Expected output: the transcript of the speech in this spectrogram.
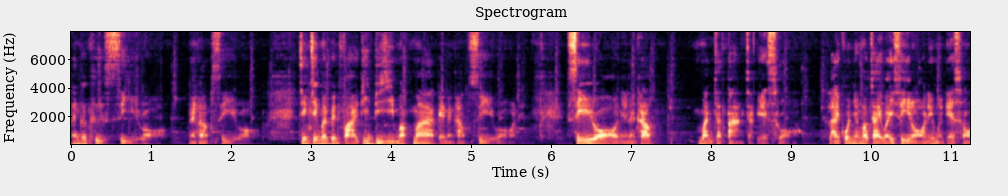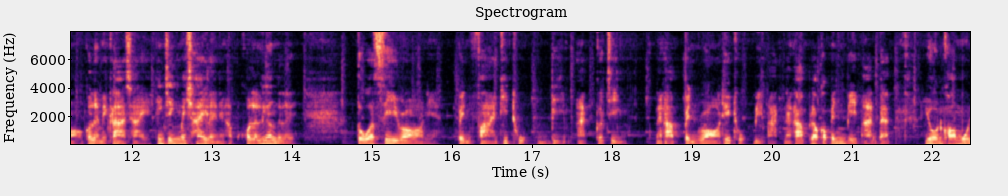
นั่นก็คือ C-RAW นะครับ C-RAW จริง ๆ มันเป็นไฟล์ที่ดีมาก ๆ เลยนะครับ C-RAW C-RAW เนี่ยนะครับ มันจะต่างจาก S-RAW หลายคนยังเข้าใจว่าไอ้ C-RAW นี่เหมือน S-RAW ก็เลยไม่กล้าใช้ จริง ๆ ไม่ใช่เลยนะครับ คนละเรื่องกันเลย ตัว C-RAW เนี่ยเป็นไฟล์ที่ถูกบีบอัดก็จริงนะครับเป็น RAW ที่ถูกบีบอัดนะครับ แล้วก็เป็นบีบอัดแบบโยนข้อมูล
